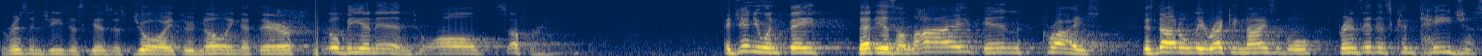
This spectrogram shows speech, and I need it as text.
The risen Jesus gives us joy through knowing that there will be an end to all suffering. A genuine faith that is alive in Christ is not only recognizable, friends, it is contagious.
